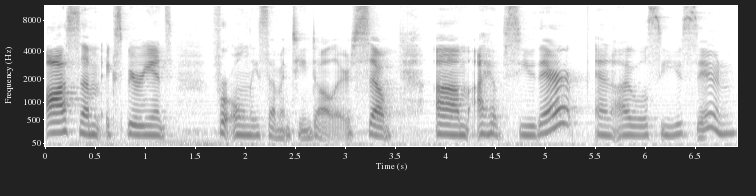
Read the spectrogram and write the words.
awesome experience for only $17. So um, I hope to see you there and I will see you soon.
